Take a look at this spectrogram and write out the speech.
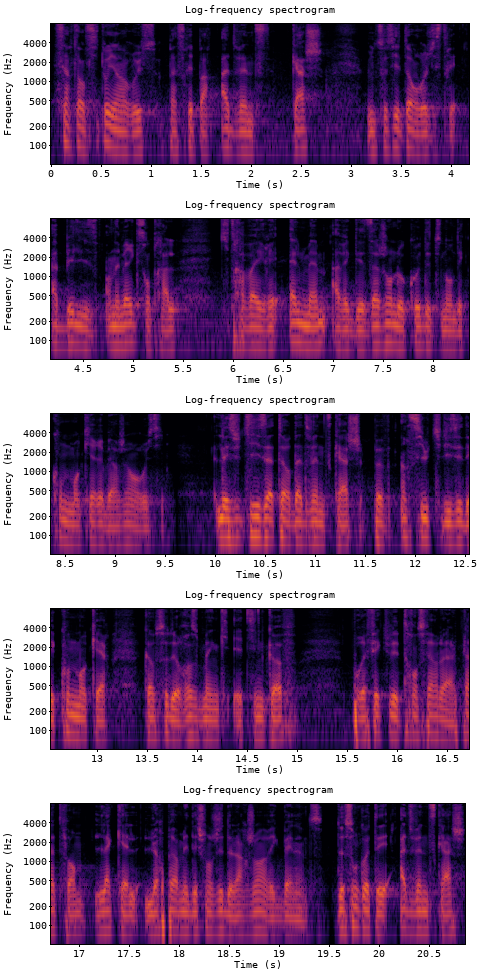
certains citoyens russes passeraient par Advance Cash, une société enregistrée à Belize en Amérique centrale qui travaillerait elle-même avec des agents locaux détenant des comptes bancaires hébergés en Russie. Les utilisateurs d'Advance Cash peuvent ainsi utiliser des comptes bancaires comme ceux de Rosebank et Tinkoff pour effectuer des transferts de la plateforme, laquelle leur permet d'échanger de l'argent avec Binance. De son côté, Advance Cash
